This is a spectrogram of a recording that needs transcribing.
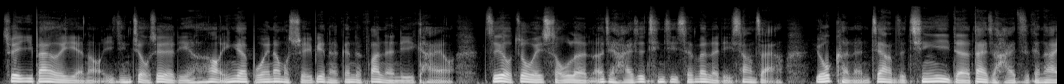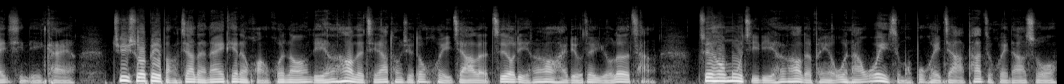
所以一般而言哦，已经九岁的李亨浩应该不会那么随便的跟着犯人离开哦。只有作为熟人，而且还是亲戚身份的李尚宰啊，有可能这样子轻易的带着孩子跟他一起离开啊。据说被绑架的那一天的黄昏哦，李亨浩的其他同学都回家了，只有李亨浩还留在游乐场。最后目击李亨浩的朋友问他为什么不回家，他只回答说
